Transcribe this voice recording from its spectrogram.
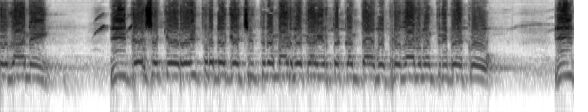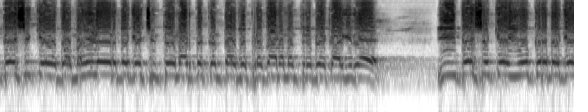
ಪ್ರಧಾನಿ. ಈ ದೇಶಕ್ಕೆ ರೈತರ ಬಗ್ಗೆ ಚಿಂತನೆ ಮಾಡಬೇಕಾಗಿರ್ತಕ್ಕಂಥ ಒಬ್ಬ ಪ್ರಧಾನಮಂತ್ರಿ ಬೇಕು. ಈ ದೇಶಕ್ಕೆ ಒಬ್ಬ ಮಹಿಳೆಯರ ಬಗ್ಗೆ ಚಿಂತನೆ ಮಾಡ್ತಕ್ಕಂಥ ಒಬ್ಬ ಪ್ರಧಾನಮಂತ್ರಿ ಬೇಕಾಗಿದೆ. ಈ ದೇಶಕ್ಕೆ ಯುವಕರ ಬಗ್ಗೆ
